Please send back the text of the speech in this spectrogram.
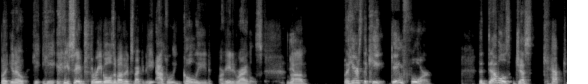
but you know he he he saved three goals above expected. He absolutely goalied our hated rivals. Yeah. Um, but here's the key: Game four, the Devils just kept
